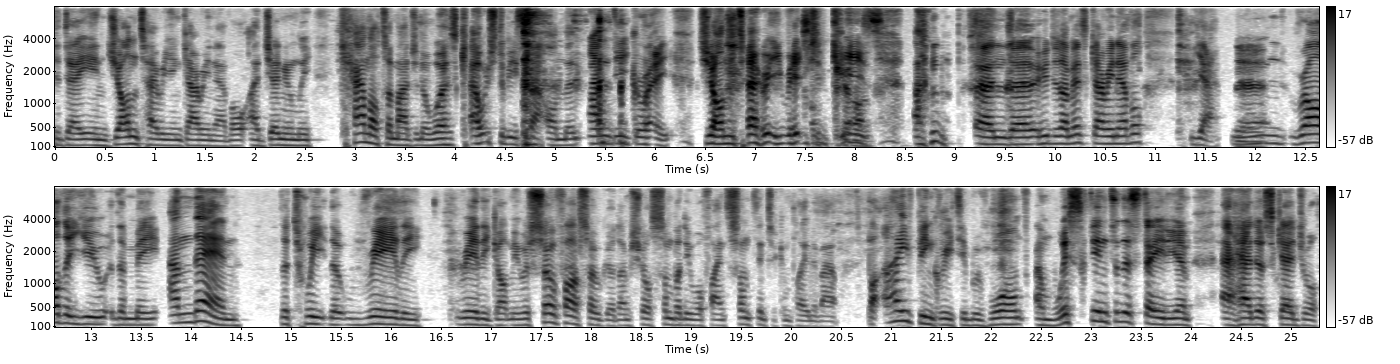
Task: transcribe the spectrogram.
today in John Terry and Gary Neville. I genuinely cannot imagine a worse couch to be sat on than Andy Gray, John Terry, Richard oh, Keys, and and uh, who did I miss? Gary Neville. Yeah, yeah, rather you than me. And then the tweet that really, really got me was so far so good. I'm sure somebody will find something to complain about but I've been greeted with warmth and whisked into the stadium ahead of schedule.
